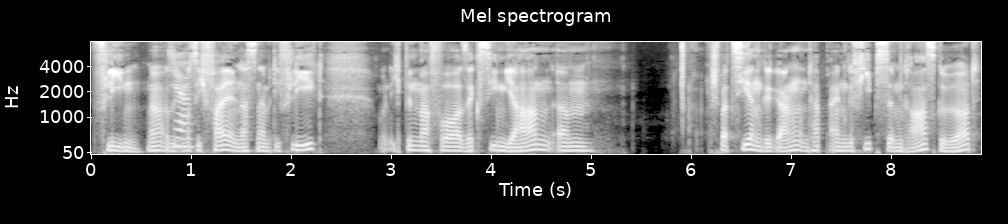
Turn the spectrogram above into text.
fliegen. Ne? Also ja. die muss sich fallen lassen, damit die fliegt. Und ich bin mal vor sechs, sieben Jahren ähm, spazieren gegangen und habe einen Gefiepse im Gras gehört.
